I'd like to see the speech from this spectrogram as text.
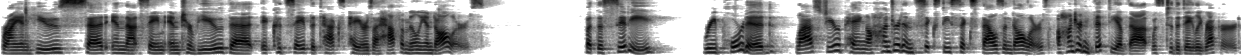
Brian Hughes said in that same interview that it could save the taxpayers a half a million dollars. But the city reported last year paying $166,000. 150 of that was to the Daily Record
